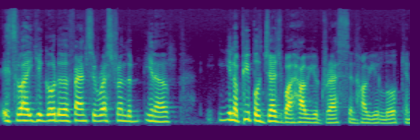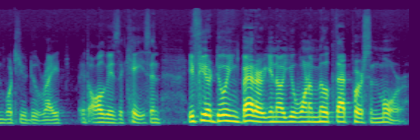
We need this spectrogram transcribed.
it's like you go to the fancy restaurant, that, you know, you know, people judge by how you dress and how you look and what you do, right? It's always the case. And if you're doing better, you know, you want to milk that person more.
